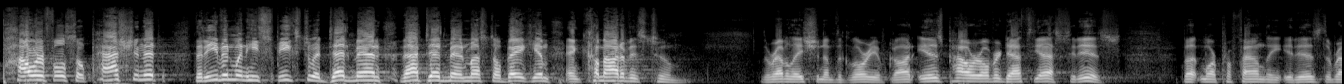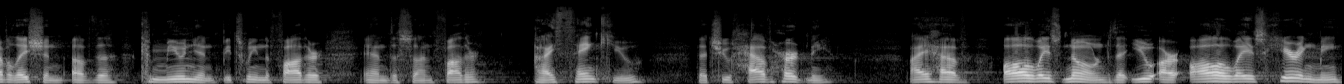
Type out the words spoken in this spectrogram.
powerful, so passionate that even when he speaks to a dead man, that dead man must obey him and come out of his tomb. The revelation of the glory of God is power over death. Yes, it is. But more profoundly, it is the revelation of the communion between the Father and the Son. Father, I thank you that you have heard me I have always known that you are always hearing me,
